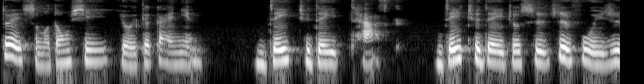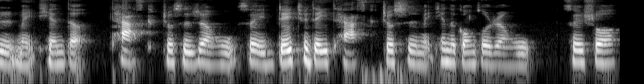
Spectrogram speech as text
对什么东西有一个概念。Day-to-day task. Day-to-day 就是日复一日每天的 task 就是任务，所以 day-to-day task 就是每天的工作任务。所以说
